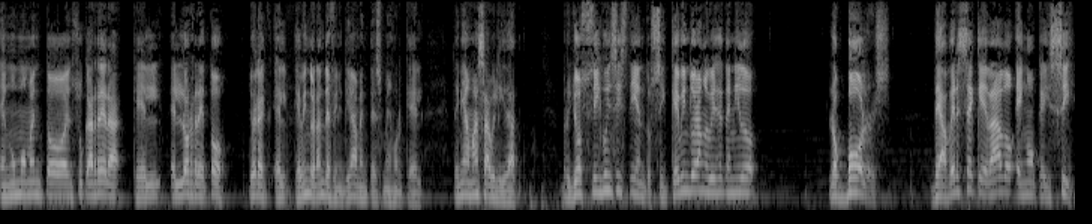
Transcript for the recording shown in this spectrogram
en un momento en su carrera, que él, él lo retó. Yo creo que Kevin Durant definitivamente es mejor que él. Tenía más habilidad. Pero yo sigo insistiendo, si Kevin Durant hubiese tenido los bowlers de haberse quedado en OKC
